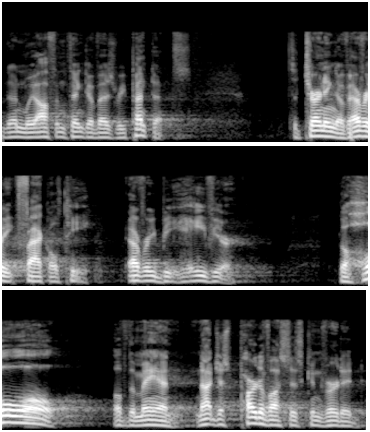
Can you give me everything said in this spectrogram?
than we often think of as repentance. It's a turning of every faculty, every behavior, the whole of the man, not just part of us is converted.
